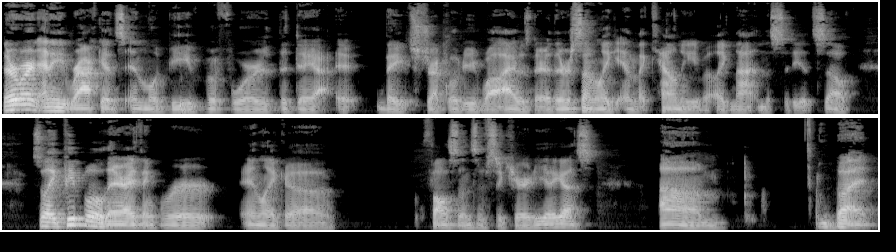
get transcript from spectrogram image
there weren't any rockets in Lviv before the day it, they struck Lviv while I was there. There were some like in the county, but like not in the city itself. So like people there, I think were in like a false sense of security, I guess. Um, but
